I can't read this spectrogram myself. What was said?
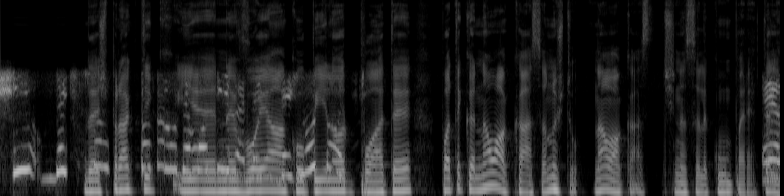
Și, deci, Deci, sunt practic, tot felul de e motive. nevoia deci, deci nu copiilor, toți. poate, poate că n-au acasă, nu știu, n-au acasă cine să le cumpere, E, lasă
